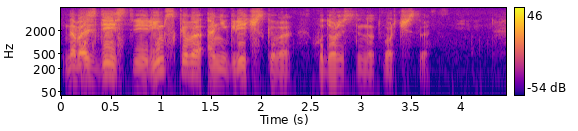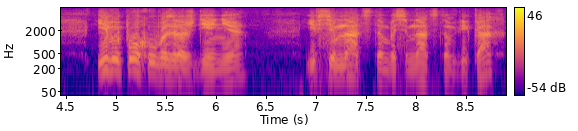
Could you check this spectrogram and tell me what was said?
на воздействии римского, а не греческого художественного творчества. И в эпоху Возрождения, и в XVII-XVIII веках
